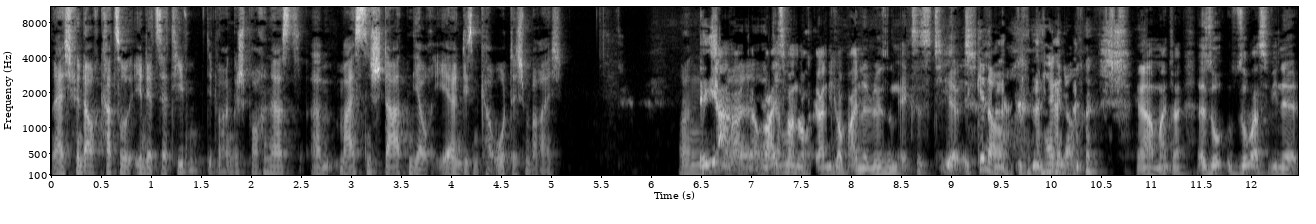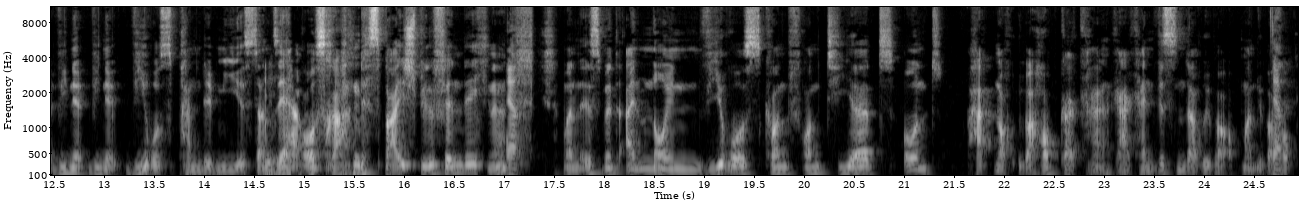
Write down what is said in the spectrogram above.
Ja, ich finde auch gerade so Initiativen, die du angesprochen hast, ähm, meistens starten die auch eher in diesem chaotischen Bereich. Und, Ja, äh, da weiß man noch gar nicht, ob eine Lösung existiert. Genau, ja, genau. Ja, manchmal, also sowas wie eine, wie eine, wie eine Viruspandemie ist dann ein Mhm. sehr herausragendes Beispiel, finde ich. Ne? Ja. Man ist mit einem neuen Virus konfrontiert und hat noch überhaupt gar kein, gar kein Wissen darüber, ob man überhaupt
